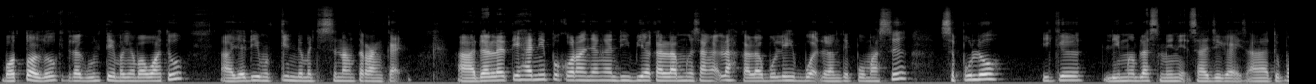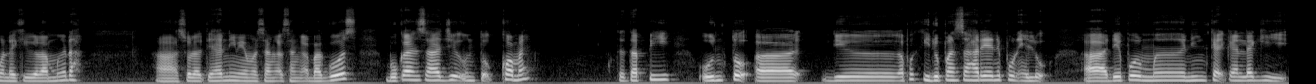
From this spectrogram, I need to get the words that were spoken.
botol tu kita dah gunting bahagian bawah tu uh, jadi mungkin dia macam senang terangkat. Uh, dan latihan ni pun korang jangan dibiarkan lama sangat lah kalau boleh buat dalam tempoh masa 10 hingga 15 minit saja guys. Ha tu pun dah kira lama dah. Ha so latihan ni memang sangat-sangat bagus bukan sahaja untuk kom eh tetapi untuk uh, dia apa kehidupan seharian ni pun elok. Uh, dia pun meningkatkan lagi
